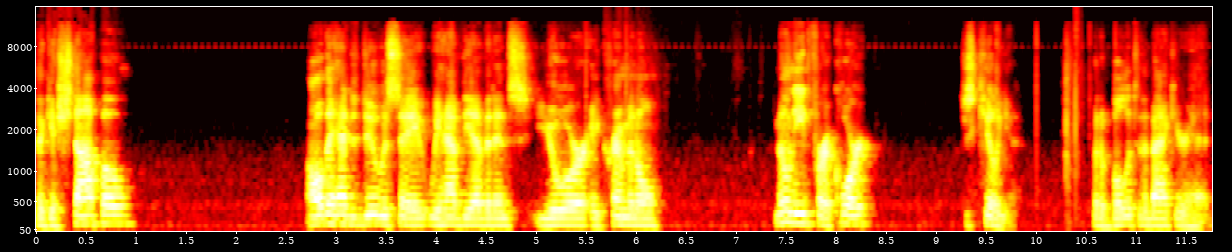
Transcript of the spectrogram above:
The Gestapo. All they had to do was say, We have the evidence. You're a criminal. No need for a court. Just kill you. Put a bullet to the back of your head.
